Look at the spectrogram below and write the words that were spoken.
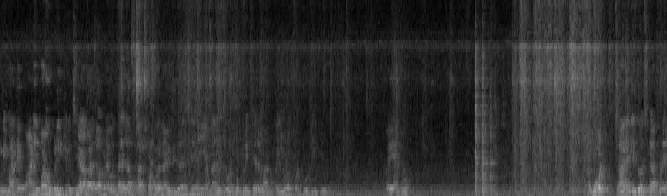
ઢોકળી માટે પાણી પણ ઉકળી ગયું છે. આ બાજુ આપણે વધારેલા ભાત પણ બનાવી દીધા છે. અહીંયા અમારે જો ઢોકળી ફેરવાનું હોય, લૂણ પણ તૂટી ગયું છે. અહીંયા જો લોટ ચાળી લીધો છે આપણે.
